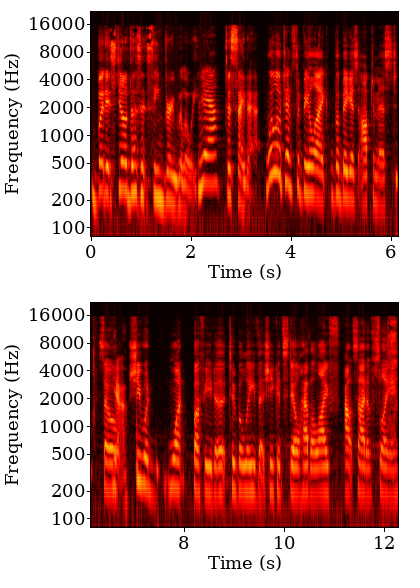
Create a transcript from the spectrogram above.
But it still doesn't seem very willowy Yeah. to say that. Willow tends to be like the biggest optimist. So Yeah. she would want Buffy to, to believe that she could still have a life outside of slaying.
